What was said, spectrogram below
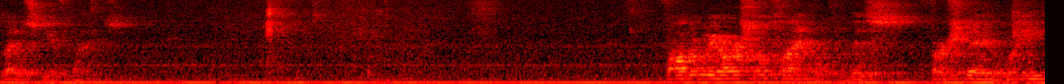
Let us give thanks. Father, we are so thankful for this first day of the week,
